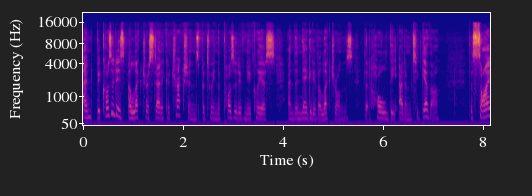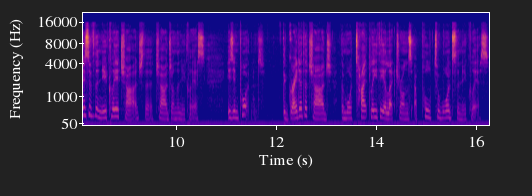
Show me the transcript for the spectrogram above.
and because it is electrostatic attractions between the positive nucleus and the negative electrons that hold the atom together, the size of the nuclear charge, the charge on the nucleus, is important. The greater the charge, the more tightly the electrons are pulled towards the nucleus.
